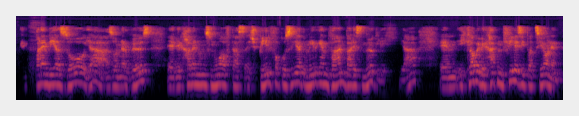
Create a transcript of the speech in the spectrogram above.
waren wir so, ja, also nervös. Äh, wir haben uns nur auf das äh, Spiel fokussiert und irgendwann war es möglich. Ja, ähm, ich glaube, wir hatten viele Situationen.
